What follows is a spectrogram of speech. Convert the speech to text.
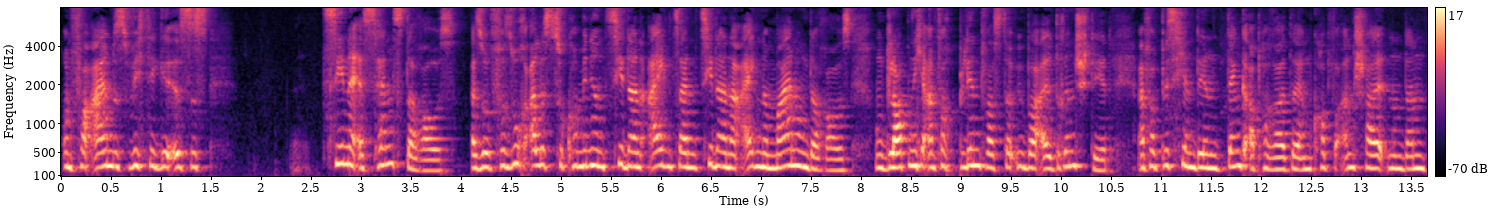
und vor allem das Wichtige ist es, zieh eine Essenz daraus. Also versuch alles zu kombinieren, zieh, dein eigen, zieh deine eigene Meinung daraus und glaub nicht einfach blind, was da überall drin steht. Einfach ein bisschen den Denkapparat da im Kopf anschalten und dann,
